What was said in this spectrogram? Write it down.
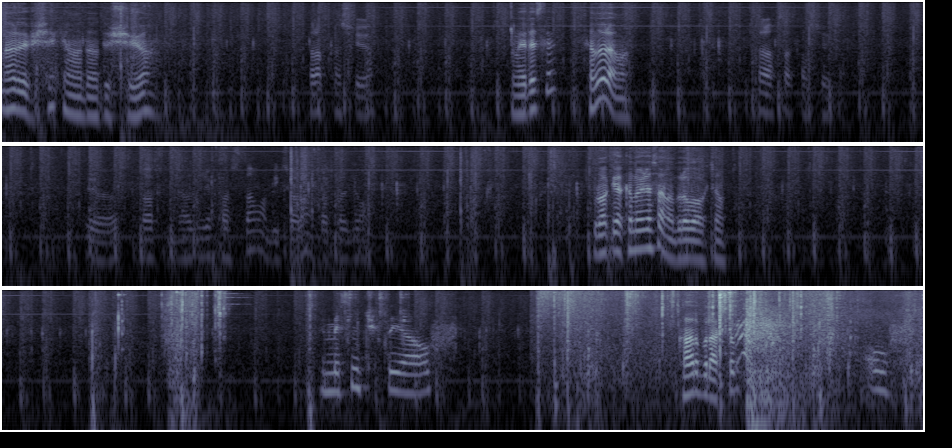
Nerede fişek? Ha daha düşüyor. Taraf kasıyor. Neresi? Sen oraya mı? Taraftar kasıyor. Yok. Kastım. Az önce kastı ama bilgisayardan acaba? Burak yakın oynasana dura bakacağım. Mesin çıktı ya of. Kar bıraktım. Of.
